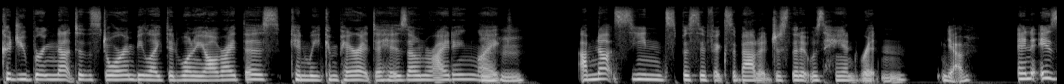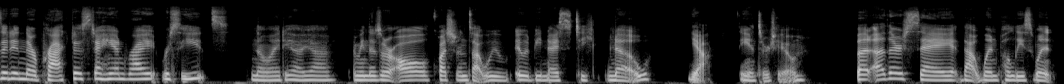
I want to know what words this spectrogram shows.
could you bring that to the store and be like, did one of y'all write this? Can we compare it to his own writing? Like, Mhm. I've not seen specifics about it, just that it was handwritten. yeah, And is it in their practice to handwrite receipts? No idea. Yeah. I mean, those are all questions that we, it would be nice to know. Yeah. The answer to. But others say that when police went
